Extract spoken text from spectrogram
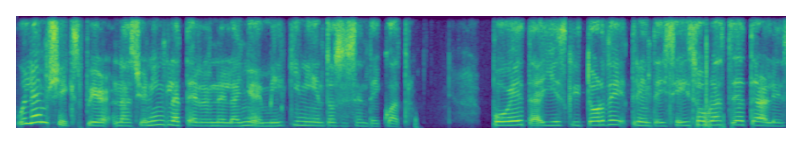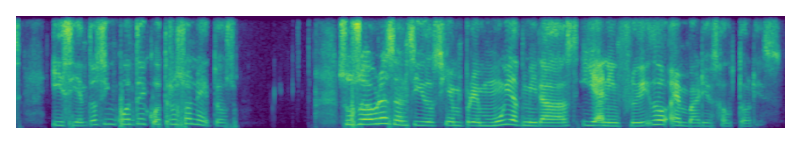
William Shakespeare nació en Inglaterra en el año de 1564. Poeta y escritor de 36 obras teatrales y 154 sonetos, sus obras han sido siempre muy admiradas y han influido en varios autores.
